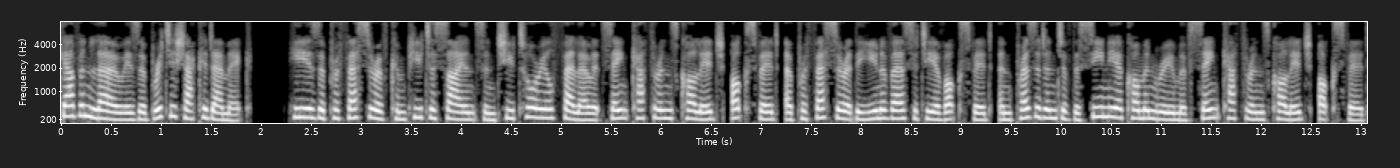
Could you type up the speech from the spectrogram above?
Gavin Lowe is a British academic. He is a Professor of Computer Science and Tutorial Fellow at St Catherine's College, Oxford, a Professor at the University of Oxford, and President of the Senior Common Room of St Catherine's College, Oxford.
